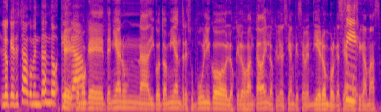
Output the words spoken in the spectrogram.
lo que te estaba comentando que era. como que tenían una dicotomía entre su público, los que los bancaban y los que le decían que se vendieron porque hacían Sí. música más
